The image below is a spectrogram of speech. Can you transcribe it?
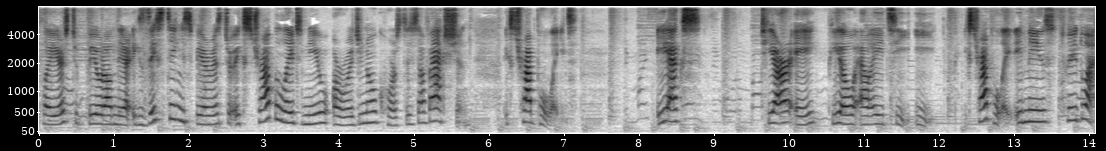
players to build on their existing experience to extrapolate new original courses of action. Extrapolate. E X T R A P O L A T E. Extrapolate. It means 推断,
